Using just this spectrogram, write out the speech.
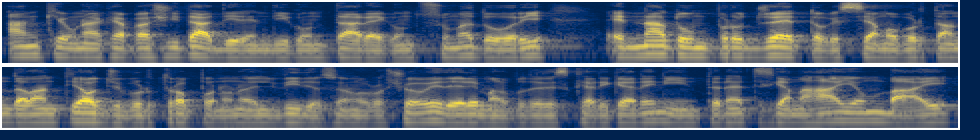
anche una capacità di rendicontare ai consumatori. È nato un progetto che stiamo portando avanti oggi, purtroppo non ho il video se non lo faccio vedere, ma lo potete scaricare in internet, si chiama High on Buy,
